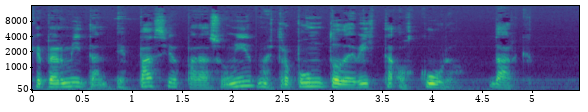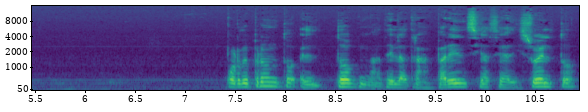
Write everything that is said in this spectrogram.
que permitan espacios para asumir nuestro punto de vista oscuro, dark. Por de pronto el dogma de la transparencia se ha disuelto,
